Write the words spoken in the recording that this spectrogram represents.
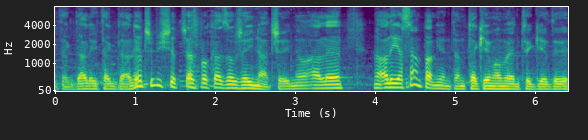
i tak dalej, i tak dalej. Oczywiście czas pokazał, że inaczej, no ale, no ale ja sam pamiętam takie momenty, kiedy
